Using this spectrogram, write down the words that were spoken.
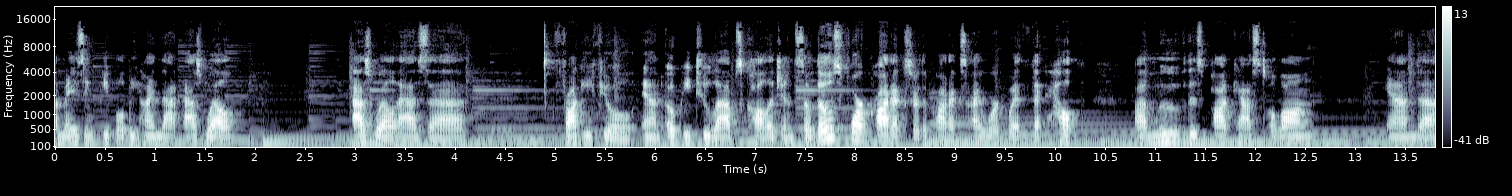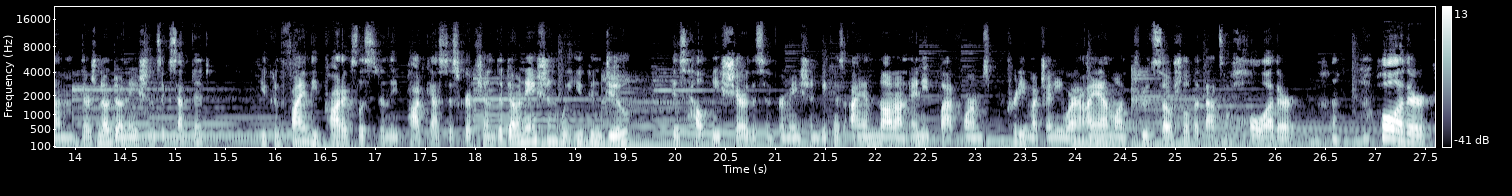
amazing people behind that as well, as well as uh, Froggy Fuel and OP2 Labs Collagen. So those four products are the products I work with that help uh, move this podcast along. And um, there's no donations accepted. You can find the products listed in the podcast description. The donation, what you can do is help me share this information because I am not on any platforms pretty much anywhere. I am on Truth Social, but that's a whole other whole other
